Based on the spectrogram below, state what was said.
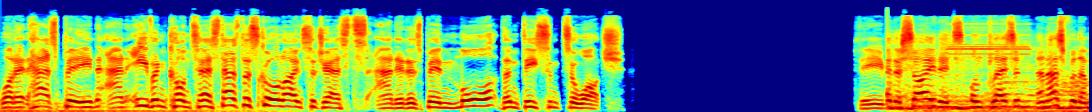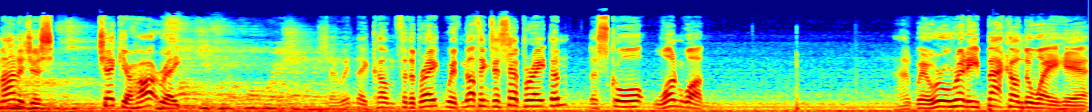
What it has been an even contest, as the scoreline suggests, and it has been more than decent to watch. The Either side, it's unpleasant, and as for the managers, check your heart rate. So in they come for the break with nothing to separate them. The score 1-1. And we're already back underway here.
